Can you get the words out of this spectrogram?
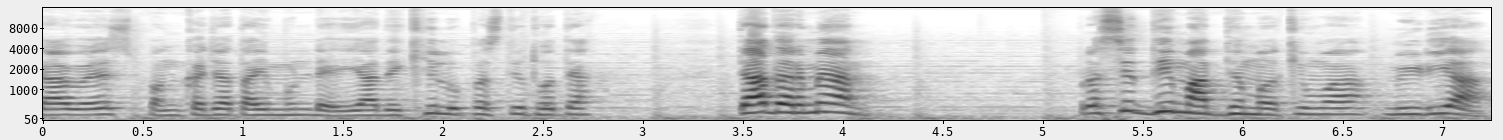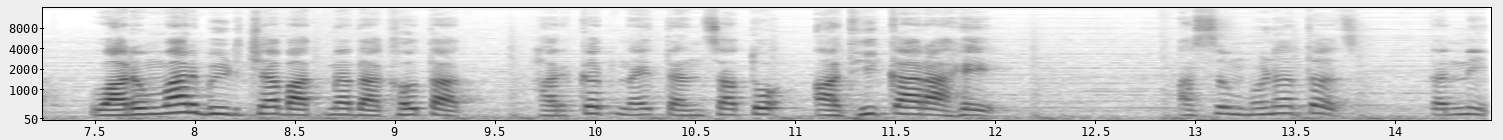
त्यावेळेस पंकजाताई मुंडे या देखील उपस्थित होत्या. त्या दरम्यान प्रसिद्धी माध्यमं किंवा मीडिया वारंवार बीडच्या बातम्या दाखवतात. हरकत नाही त्यांचा तो अधिकार आहे. असं म्हणतच त्यांनी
